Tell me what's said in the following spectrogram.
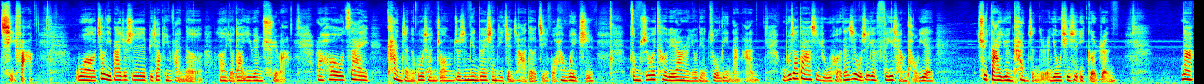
启发。我这礼拜就是比较频繁的，呃，有到医院去嘛。然后在看诊的过程中，就是面对身体检查的结果和未知，总是会特别让人有点坐立难安。我不知道大家是如何，但是我是一个非常讨厌去大医院看诊的人，尤其是一个人。那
